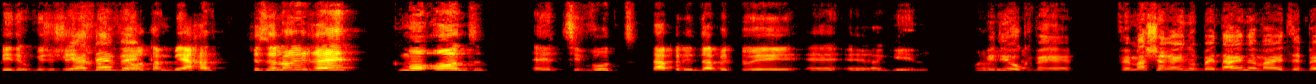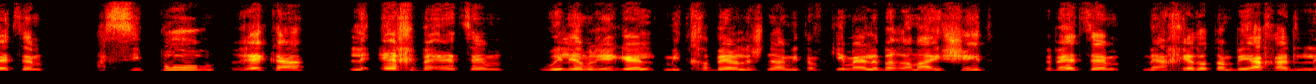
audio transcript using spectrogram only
בדיוק, מישהו שיחבר אותם ביחד, שזה לא יראה כמו עוד אה, ציוות WWE אה, אה, רגיל. בדיוק, ו- ומה שראינו ב Dynamite זה בעצם הסיפור רקע לאיך בעצם וויליאם ריגל מתחבר לשני המתאבקים האלה ברמה האישית ובעצם מאחד אותם ביחד ל...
